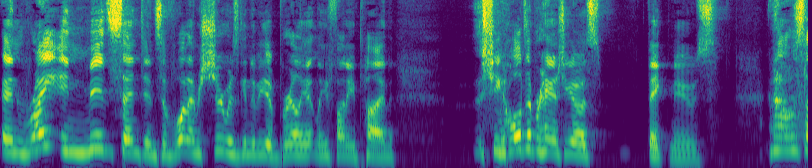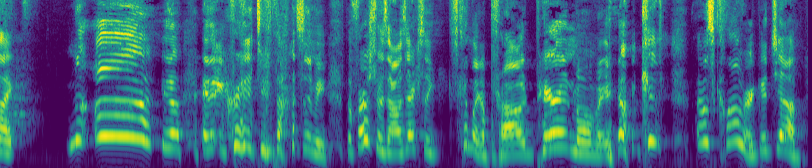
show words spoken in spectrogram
And right in mid sentence of what I'm sure was going to be a brilliantly funny pun, she holds up her hand. And she goes, fake news. And I was like, no, you know, and it created two thoughts in me. The first was I was actually kind of like a proud parent moment. You know, good, that was clever. Good job.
